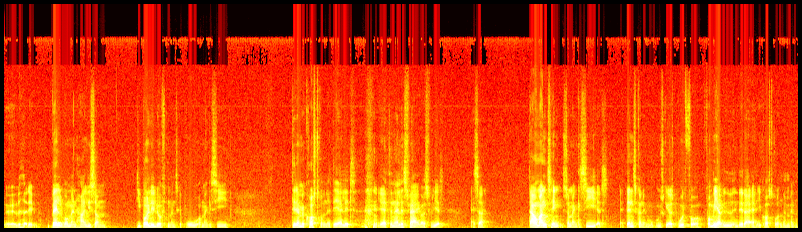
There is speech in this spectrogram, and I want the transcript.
øh, hvad hedder det, valg, hvor man har ligesom de bolde i luften, man skal bruge, og man kan sige, det der med kostrådene, det er lidt, ja, den er lidt svær, ikke også, fordi at, altså, der er jo mange ting, som man kan sige, at, at danskerne må, måske også burde få, få mere at vide, end det der er i kostrådene, men,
